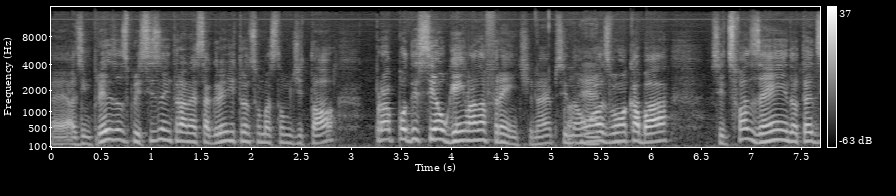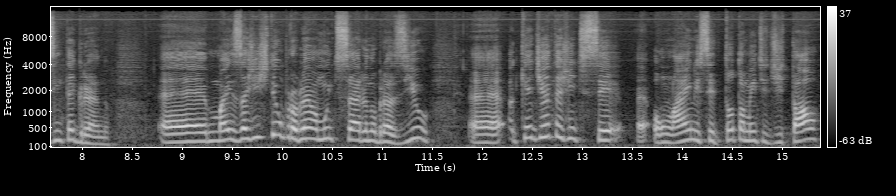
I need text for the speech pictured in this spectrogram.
É, as empresas precisam entrar nessa grande transformação digital para poder ser alguém lá na frente, né? Senão Correto. elas vão acabar se desfazendo, até desintegrando. É, mas a gente tem um problema muito sério no Brasil, é, que adianta a gente ser é, online, ser totalmente digital,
